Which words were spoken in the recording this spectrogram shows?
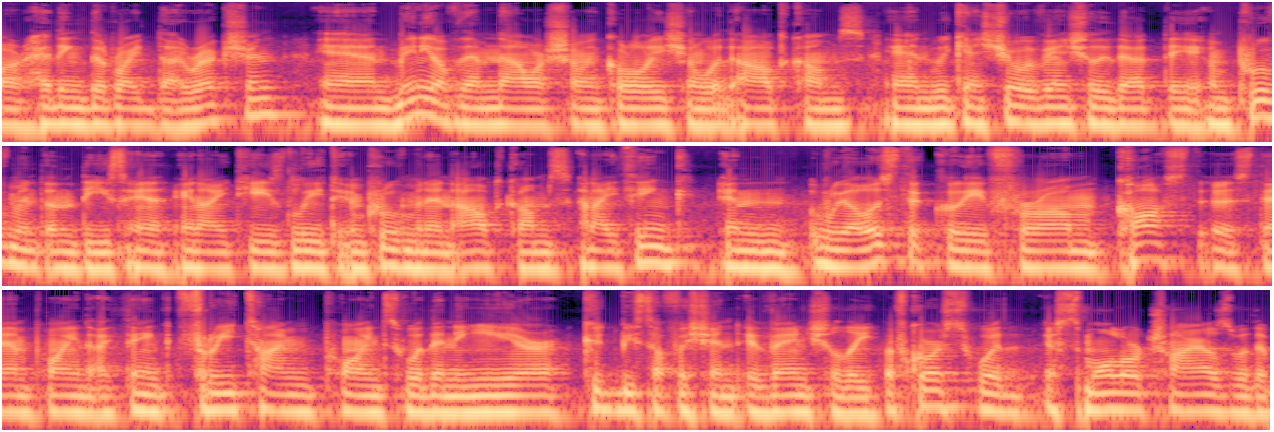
are heading the right direction. And many of them now are showing correlation with outcomes. And we can show eventually that the improvement in these NITs lead to improvement in outcomes. And I think, and realistically, from cost uh, standpoint, I think three time points within a year could be sufficient eventually. Of course, with smaller trials with a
